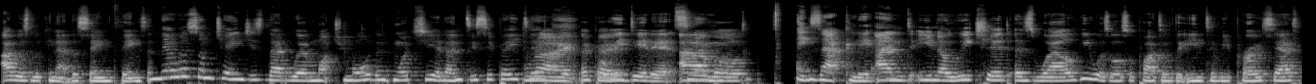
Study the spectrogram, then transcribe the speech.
I was looking at the same things. And there were some changes that were much more than what she had anticipated. Right. But we did it. Um, Snowballed. Exactly. And, you know, Richard as well, he was also part of the interview process.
